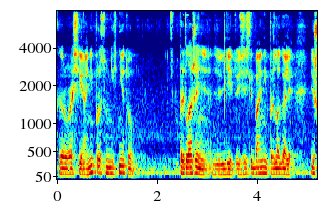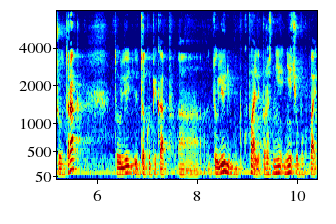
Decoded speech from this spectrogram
который в России, они просто у них нету предложения для людей. То есть, если бы они предлагали дешевый трак, то люди, такой пикап, а, то люди бы покупали, просто не, нечего покупать.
